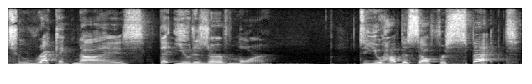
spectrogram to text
to recognize that you deserve more? Do you have the self respect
